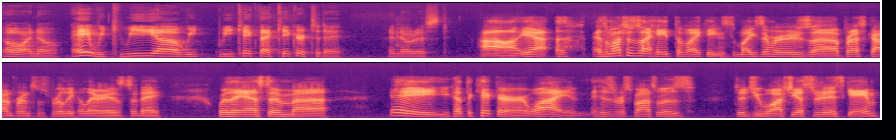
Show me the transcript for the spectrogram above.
oh, I know. Hey, we we uh we we kicked that kicker today. I noticed. Uh yeah. As much as I hate the Vikings, Mike Zimmer's uh, press conference was really hilarious today, where they asked him, uh, "Hey, you cut the kicker? Why?" And his response was, "Did you watch yesterday's game?"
